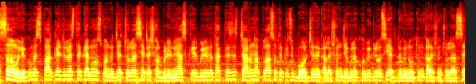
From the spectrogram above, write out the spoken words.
আসসালামু আলাইকুম স্পার্কেল জুয়েলার্স থেকে আমি ওসমান মির্জা চলে আসি একটা শর্ট ভিডিও নিয়ে। আজকের ভিডিওতে থাকতেছে চার আনা প্লাস হতে কিছু বল চেনের কালেকশন যেগুলো খুবই গ্লোসি একদমই নতুন কালেকশন চলে আসছে।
